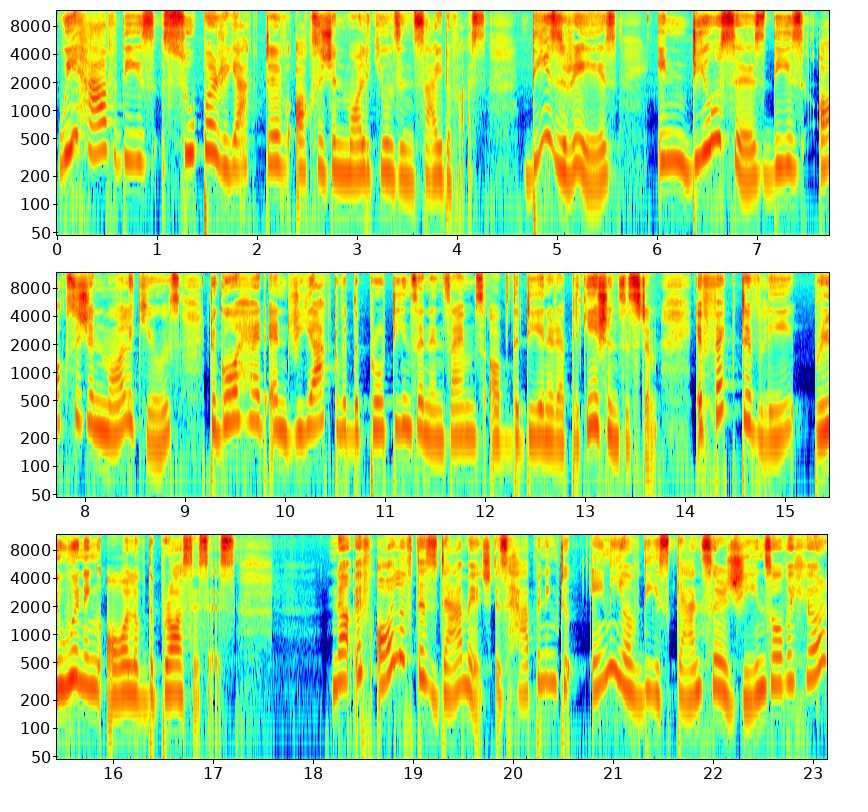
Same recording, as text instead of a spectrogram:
We have these super reactive oxygen molecules inside of us. These rays induces these oxygen molecules to go ahead and react with the proteins and enzymes of the DNA replication system, effectively ruining all of the processes. Now, if all of this damage is happening to any of these cancer genes over here,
